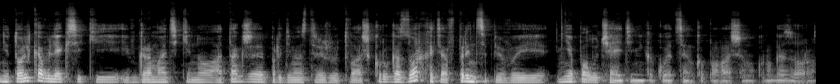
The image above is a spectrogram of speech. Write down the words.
не только в лексике и в грамматике, но а также продемонстрирует ваш кругозор, хотя в принципе вы не получаете никакую оценку по вашему кругозору.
